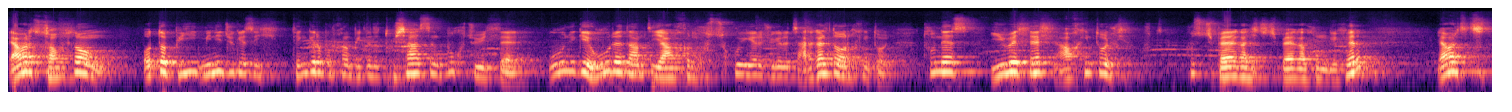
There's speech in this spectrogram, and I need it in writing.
Ямар ч зовлон одоо би миний зүгээс их Тэнгэр бурхан бидэнд тушаасан бүх зүйлээ үүнийгээ үүрээд хамт явах хүсэхгүйгээр зүгээр заргалдаа орохын тулд түүнээс ивэлэл авахын тулд хүсч байгаа хичж байгаа хүн гэхээр ямар ч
